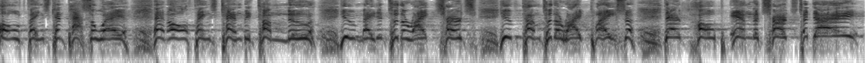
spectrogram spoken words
Old things can pass away and all things can become new. You made it to the right church. You've come to the right place. There's hope in the church today.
